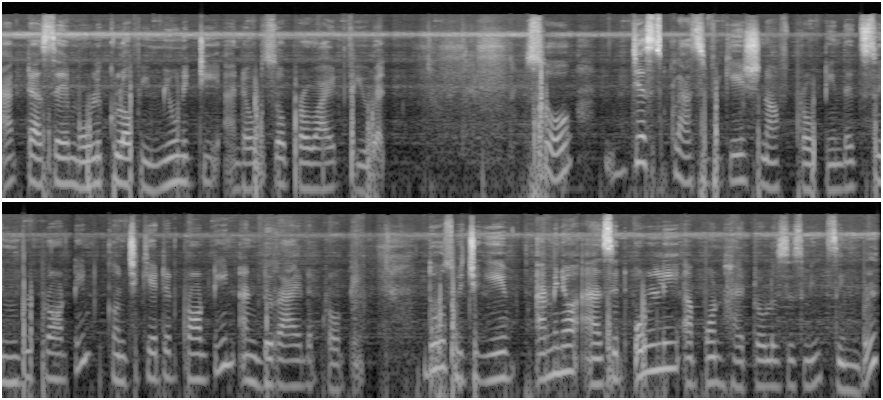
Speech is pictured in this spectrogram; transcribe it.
act as a molecule of immunity and also provide fuel. So just classification of protein that's simple protein conjugated protein and derived protein those which give amino acid only upon hydrolysis means simple.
